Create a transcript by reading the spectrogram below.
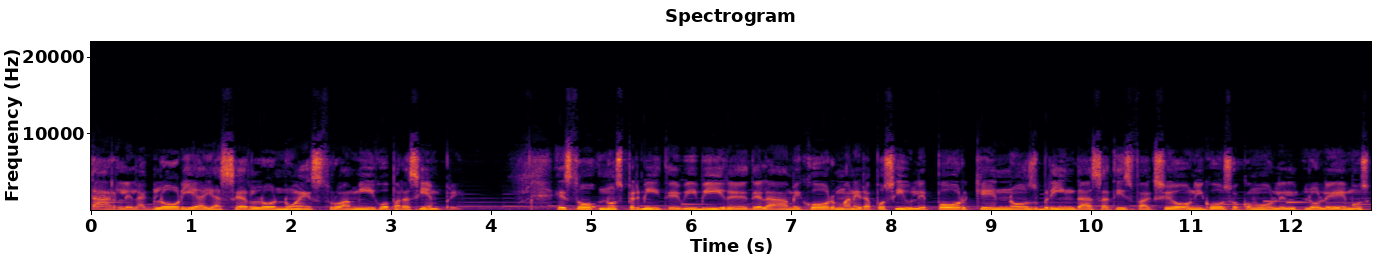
darle la gloria y hacerlo nuestro amigo para siempre. Esto nos permite vivir de la mejor manera posible porque nos brinda satisfacción y gozo como lo leemos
